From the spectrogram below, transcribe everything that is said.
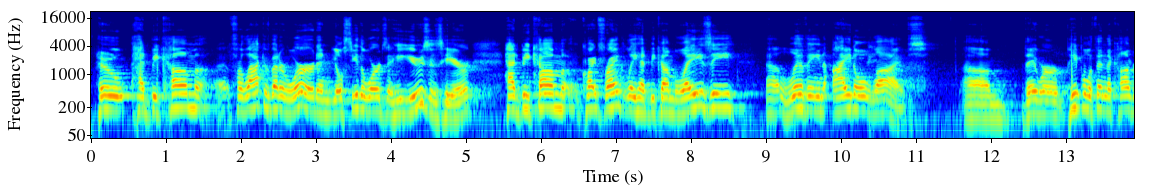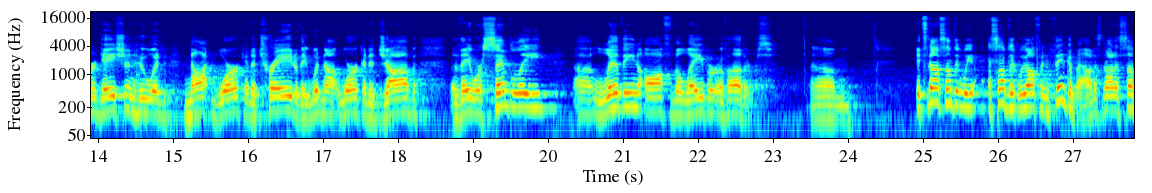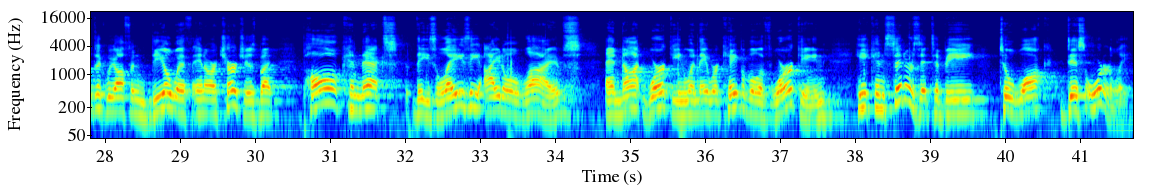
who had become, for lack of a better word, and you'll see the words that he uses here, had become, quite frankly, had become lazy, uh, living idle lives. Um, they were people within the congregation who would not work at a trade or they would not work at a job. They were simply uh, living off the labor of others. Um, it's not something we, a subject we often think about. It's not a subject we often deal with in our churches, but Paul connects these lazy, idle lives and not working when they were capable of working. He considers it to be to walk disorderly.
